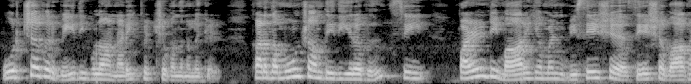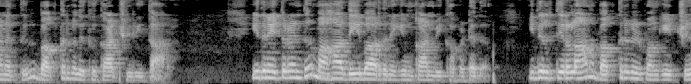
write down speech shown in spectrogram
உற்சவர் வீதி உலா நடைபெற்று வந்த நிலையில் கடந்த மூன்றாம் தேதி இரவு ஸ்ரீ பழனி மாரியம்மன் விசேஷ சேஷ வாகனத்தில் பக்தர்களுக்கு காட்சியளித்தார். இதனைத் தொடர்ந்து மகா தீபாரதனையும் காண்பிக்கப்பட்டது. இதில் திரளான பக்தர்கள் பங்கேற்று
